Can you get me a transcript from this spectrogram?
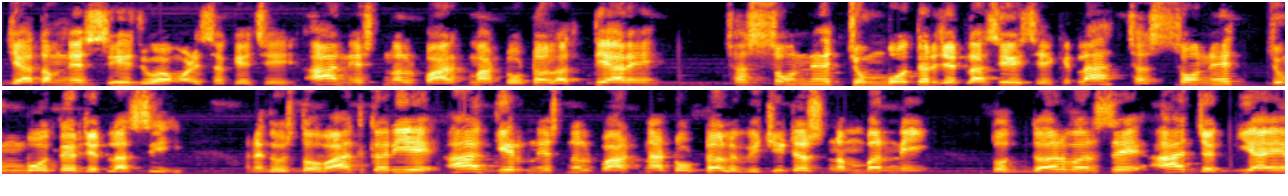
જ્યાં તમને સિંહ જોવા મળી શકે છે. આ નેશનલ પાર્કમાં ટોટલ અત્યારે છસો ને ચુંબોતેર જેટલા સિંહ છે. કેટલા? છસો ને ચુંબોતેર જેટલા સિંહ. અને દોસ્તો, વાત કરીએ આ ગીર નેશનલ પાર્કના ટોટલ વિઝિટર્સ નંબરની, તો દર વર્ષે આ જગ્યાએ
